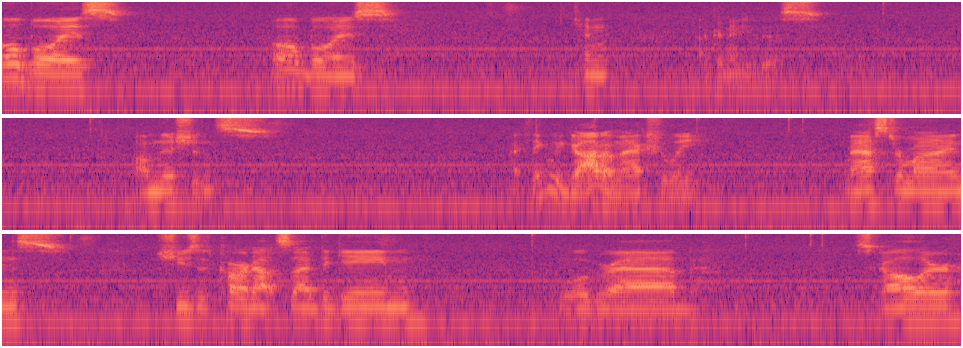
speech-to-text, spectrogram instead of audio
Oh boys. Oh boys. Can can I do this? Omniscience. I think we got him actually. Masterminds. Choose a card outside the game. We'll grab Scholar.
